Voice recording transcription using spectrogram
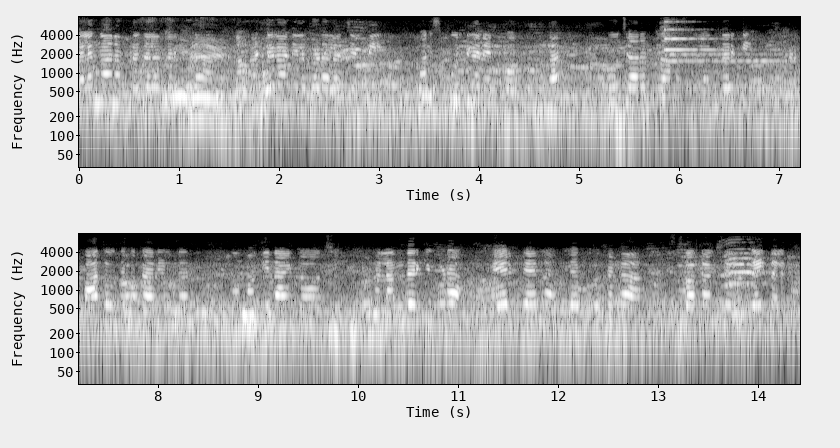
తెలంగాణ ప్రజలందరూ కూడా అండగా నిలబడాలని చెప్పి మనస్ఫూర్తిగా నేను కోరుకుంటున్నాను. కూచారం గ్రామస్తులందరికీ ఇక్కడ పాత ఉద్యమకారులు ఉన్నారు మా మంగి నాయక్ కావచ్చు వాళ్ళందరికీ కూడా పేరు పేరున హృదయపూర్వకంగా శుభాకాంక్షలు. జై తెలంగాణ.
